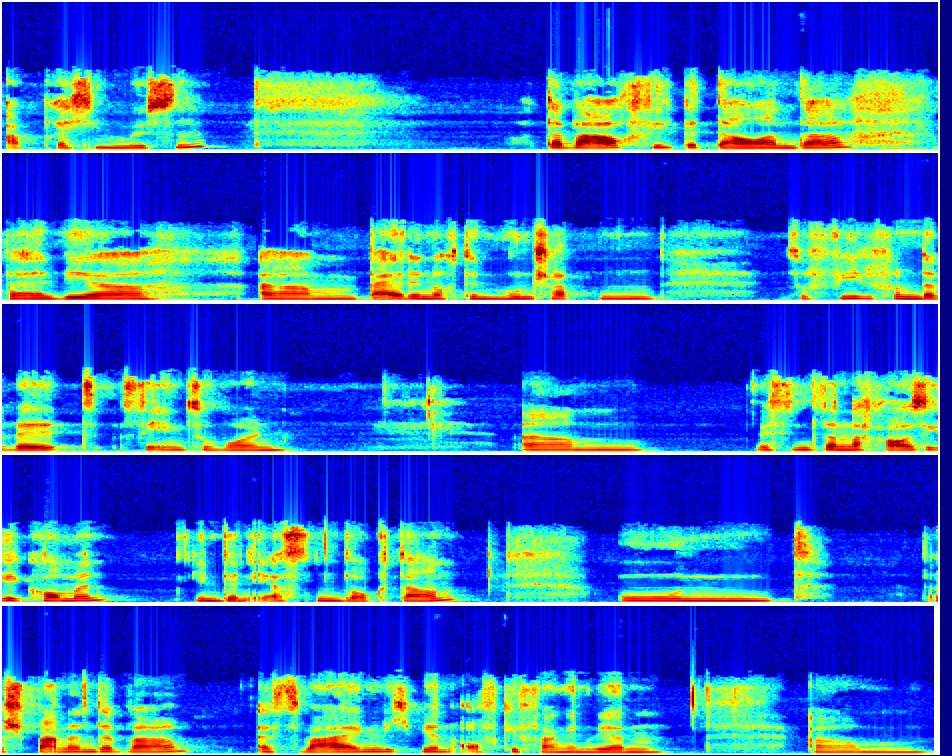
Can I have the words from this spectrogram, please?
abbrechen müssen. Da war auch viel Bedauern da, weil wir ähm, beide noch den Wunsch hatten, so viel von der Welt sehen zu wollen. Ähm, wir sind dann nach Hause gekommen in den ersten Lockdown und das Spannende war, es war eigentlich wie ein Aufgefangenwerden. Ähm,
